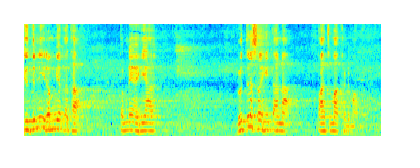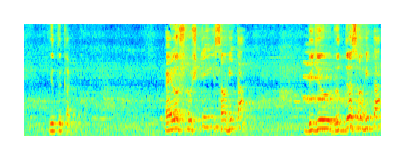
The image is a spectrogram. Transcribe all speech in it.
યુદ્ધની રમ્ય કથા તમને અહીંયા રુદ્ર સંહિતાના પાંચમા ખંડમાં મળે. યુદ્ધખંડમાં. પહેલો સૃષ્ટિ સંહિતા, બીજું રુદ્ર સંહિતા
